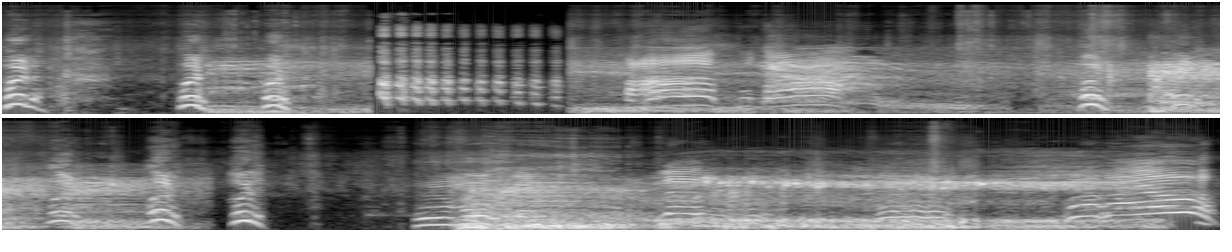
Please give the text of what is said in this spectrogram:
હડ હડ હડ આ પુતા હડ હડ હડ હડ મોકે લા વાઘ આવ્યો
